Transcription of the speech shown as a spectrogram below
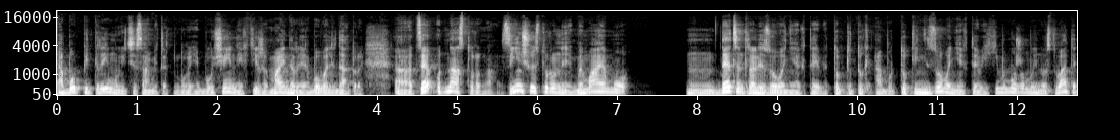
або підтримують ці самі технології блокчейн, як ті ж майнери або валідатори. Це одна сторона. З іншої сторони, ми маємо децентралізовані активи, тобто або токенізовані активи, які ми можемо інвестувати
